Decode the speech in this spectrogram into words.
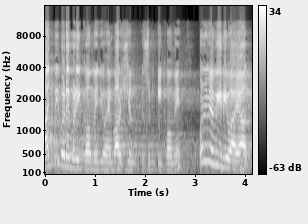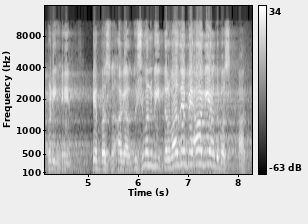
آج بھی بڑے بڑی قومیں جو ہیں مارشل قسم کی قومیں، ان میں بھی روایات بڑی ہیں کہ بس اگر دشمن بھی دروازے پہ آ گیا تو بس آ گیا۔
